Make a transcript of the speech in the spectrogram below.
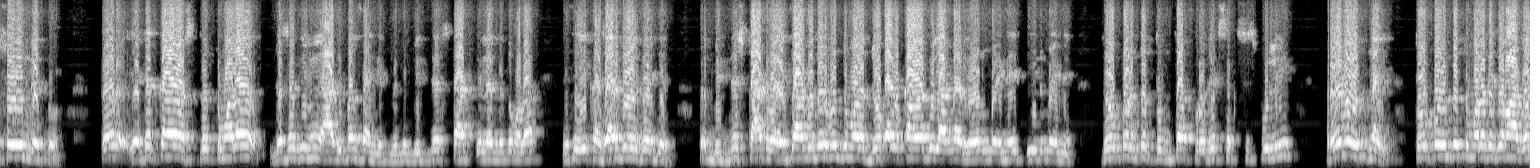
सोडून देतो. तर याच्यात काय असतं तुम्हाला जसं की मी आधी पण सांगितलं की बिझनेस स्टार्ट केल्यानंतर तुम्हाला जसे एक हजार दिवस द्यायचे तर बिझनेस स्टार्ट व्हायच्या अगोदर पण तुम्हाला जो काही कालावधी लागणार दोन महिने तीन महिने जोपर्यंत तुमचा प्रोजेक्ट सक्सेसफुली रन होत नाही तोपर्यंत तुम्हाला त्याच्यामागे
